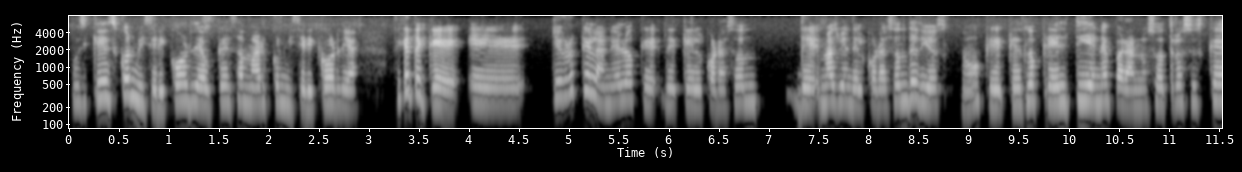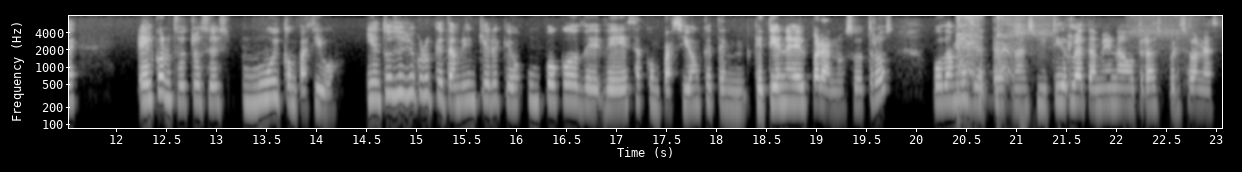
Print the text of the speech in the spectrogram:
pues qué es con misericordia o qué es amar con misericordia. Fíjate que eh, yo creo que el anhelo que, de que el corazón, de, más bien del corazón de Dios, ¿no? Que, que es lo que Él tiene para nosotros, es que Él con nosotros es muy compasivo, y entonces yo creo que también quiere que un poco de, esa compasión que, tiene Él para nosotros podamos transmitirla también a otras personas.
